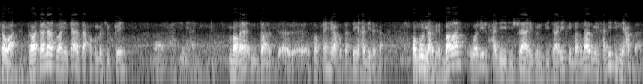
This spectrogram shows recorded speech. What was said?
كوا كوا ناس وإن انتهى حكم بشبكي بلى صحيح ياخذ تحسين حديثك. قبول ناقل بلى وللحديث شاهد في تاريخ بغداد من حديث ابن عباس.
